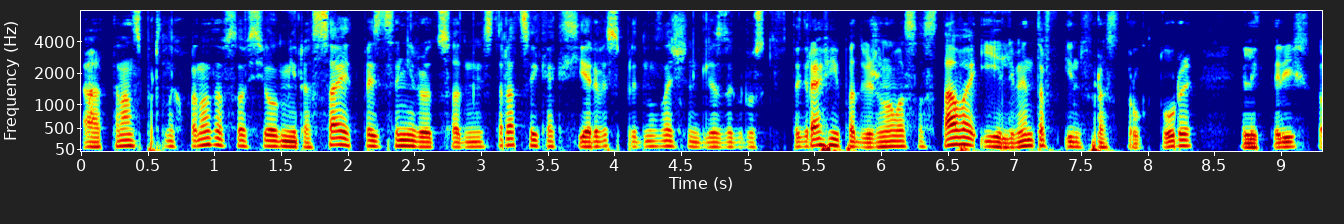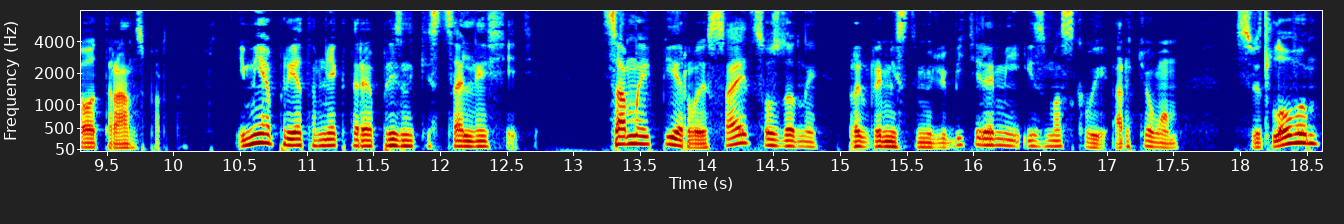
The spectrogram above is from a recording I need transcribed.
от транспортных фанатов со всего мира. Сайт позиционируется администрацией как сервис, предназначенный для загрузки фотографий подвижного состава и элементов инфраструктуры электрического транспорта, имея при этом некоторые признаки социальной сети. Самый первый сайт, созданный программистами-любителями из Москвы Артемом Светловым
